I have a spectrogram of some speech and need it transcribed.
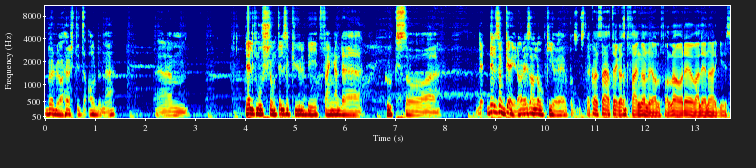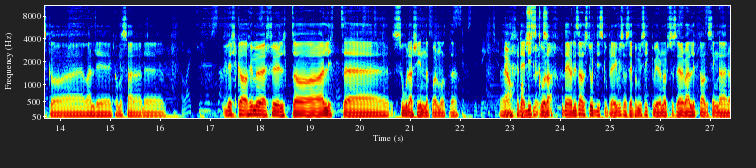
bør du ha hørt dette albumet. Um, det er litt morsomt. Det er litt sånn kule beat, fengende hooks og det, det er litt sånn gøy, da. Det er sånn low-key å høre på, Synes Jeg jeg. kan si at det er ganske fengende, i alle fall, da, og det er jo veldig energisk og uh, veldig Hva man si det, det virker humørfullt og litt uh, sola skinner, på en måte. Eh, Ja, det er disko, da. Det er jo litt sånn stort diskopreg. Hvis man ser på musikkvideoen også, så er det veldig dansing der,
